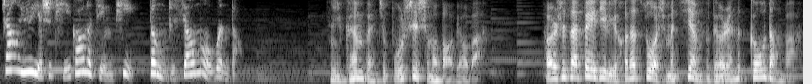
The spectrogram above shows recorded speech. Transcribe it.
章鱼也是提高了警惕，瞪着肖诺问道：“你根本就不是什么保镖吧？而是在背地里和他做什么见不得人的勾当吧？”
